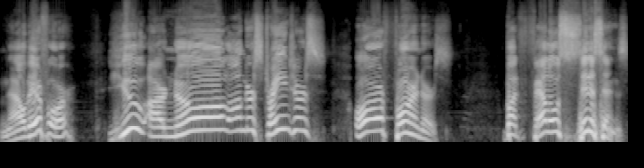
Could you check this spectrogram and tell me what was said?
Now, therefore, you are no longer strangers or foreigners, but fellow citizens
